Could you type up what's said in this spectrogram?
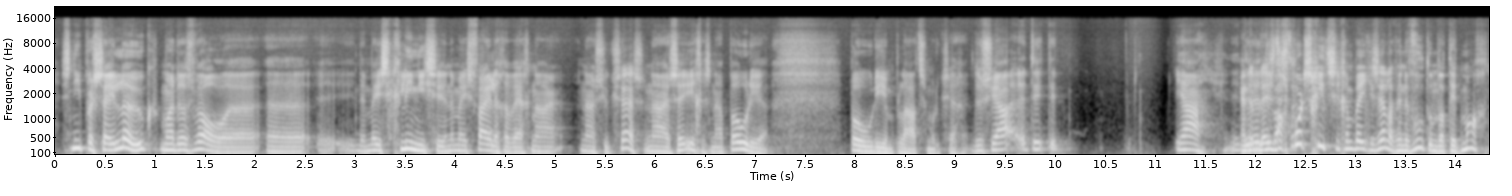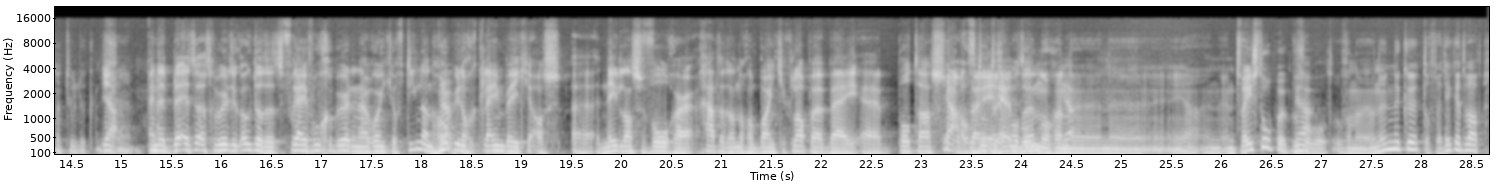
het is niet per se leuk, maar dat is wel de meest klinische en de meest veilige weg naar, naar succes, naar zegens, naar podia. Podiumplaatsen moet ik zeggen. Dus ja, het, het ja, En de, het bleef de achter- sport schiet zich een beetje zelf in de voet, omdat dit mag natuurlijk. Dus, Ja, eh, en het, het, het gebeurt natuurlijk ook dat het vrij vroeg gebeurde na een rondje of tien. Dan hoop Ja. je nog een klein beetje als eh, Nederlandse volger... gaat er dan nog een bandje klappen bij eh Bottas Ja, of, bij doet Hamilton. nog een, Ja. een, eh, ja, een, een tweestopper bijvoorbeeld. Of een, een undercut, of weet ik het wat.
